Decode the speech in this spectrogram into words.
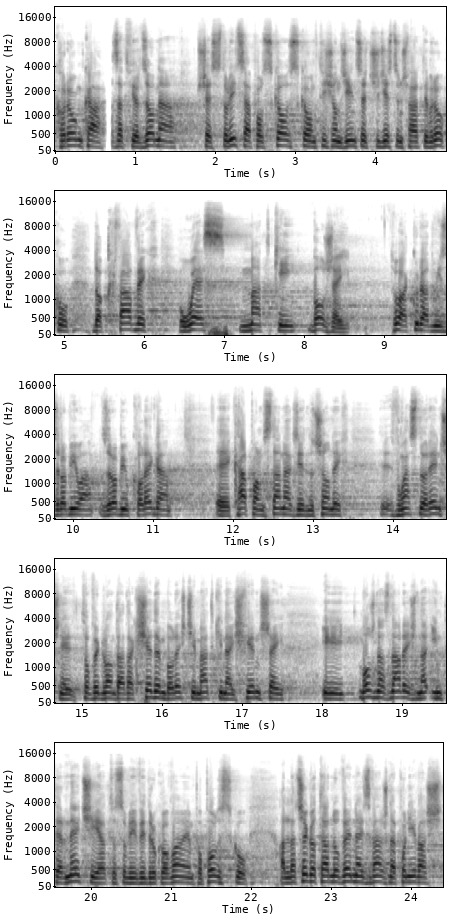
Koronka zatwierdzona przez stolicę apostolską w 1934 roku do krwawych łez Matki Bożej. Tu akurat mi zrobiła, zrobił kolega, e, kapłan w Stanach Zjednoczonych e, własnoręcznie. To wygląda tak, siedem boleści Matki Najświętszej i można znaleźć na internecie, ja to sobie wydrukowałem po polsku. A dlaczego ta nowena jest ważna? Ponieważ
